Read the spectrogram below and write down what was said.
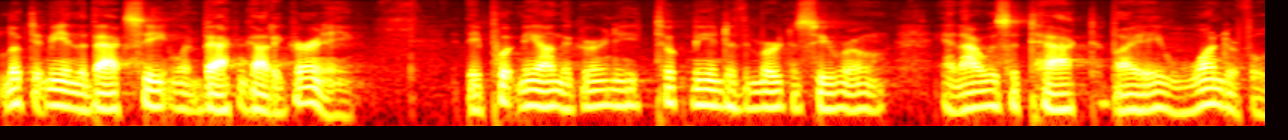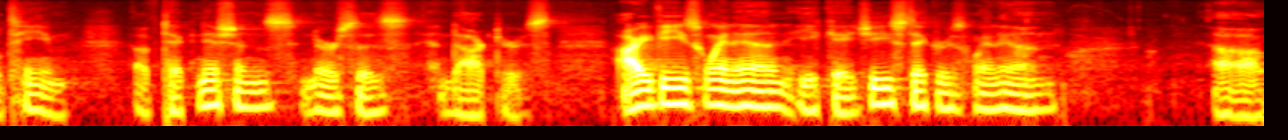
looked at me in the back seat, and went back and got a gurney. They put me on the gurney, took me into the emergency room, and I was attacked by a wonderful team of technicians, nurses, and doctors. IVs went in, EKG stickers went in, uh,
